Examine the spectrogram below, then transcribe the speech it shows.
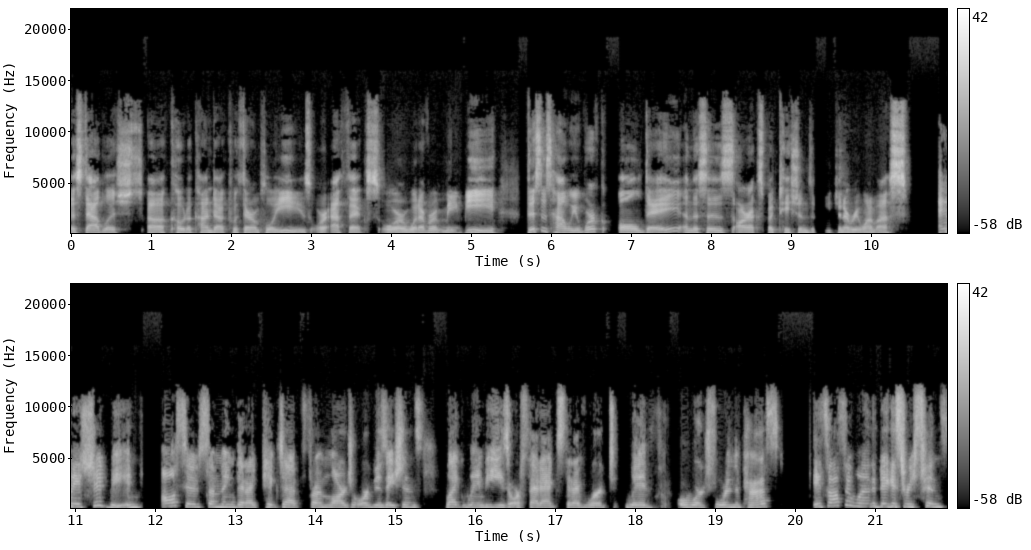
establish a uh, code of conduct with their employees or ethics or whatever it may be. This is how we work all day, and this is our expectations of each and every one of us. And it should be. And also something that I picked up from larger organizations like Wendy's or FedEx that I've worked with or worked for in the past. It's also one of the biggest reasons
